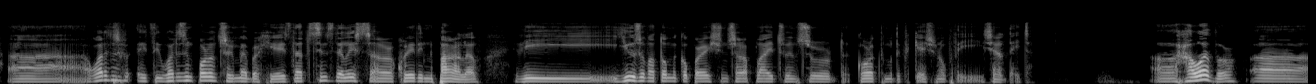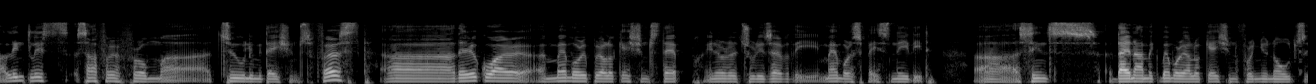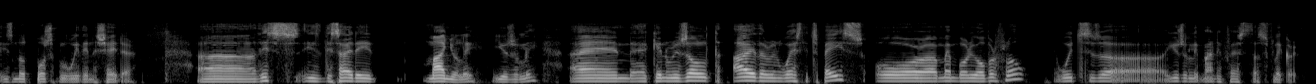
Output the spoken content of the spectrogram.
Uh, what is what is important to remember here is that since the lists are created in parallel, the use of atomic operations are applied to ensure the correct modification of the shared data. Uh, however, uh, linked lists suffer from uh, two limitations. First, uh, they require a memory preallocation step in order to reserve the memory space needed, uh, since dynamic memory allocation for new nodes is not possible within a shader. Uh, this is decided manually usually and uh, can result either in wasted space or memory overflow which is, uh, usually manifests as flickering.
